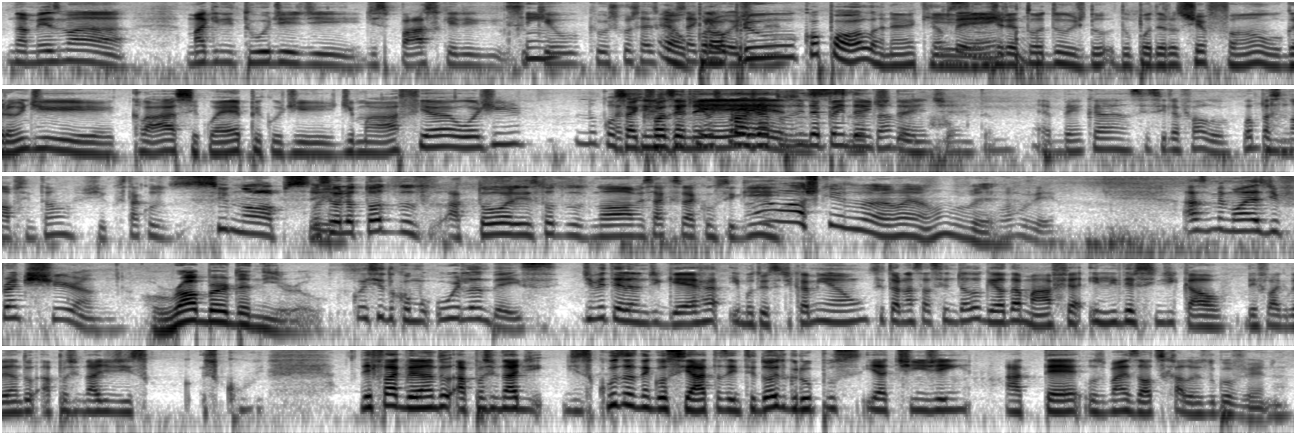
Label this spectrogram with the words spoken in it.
na mesma magnitude de, de espaço que ele Sim. que o, que o Scorsese É, o consegue próprio hoje, né? Coppola, né? Que Também. é o diretor dos- do, do Poderoso Chefão, o grande clássico, épico de, de máfia, hoje não consegue fazer nem os projetos independentes dele. exatamente, É, então, é bem o que a Cecília falou. Vamos pra sinopse então, Chico? Você, tá com os... Sinopse. você olhou todos os atores, todos os nomes, será que você vai conseguir? Eu acho que. é, é, vamos ver. Vamos ver. As memórias de Frank Sheeran, Robert De Niro. conhecido como o irlandês, de veterano de guerra e motorista de caminhão, se torna assassino de aluguel da máfia e líder sindical, deflagrando a possibilidade de escu- deflagrando a possibilidade de escusas negociadas entre dois grupos e atingem até os mais altos escalões do governo.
